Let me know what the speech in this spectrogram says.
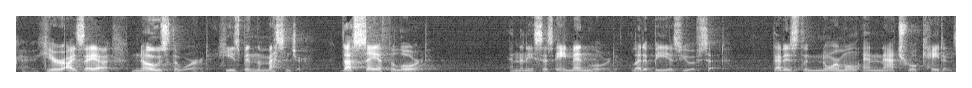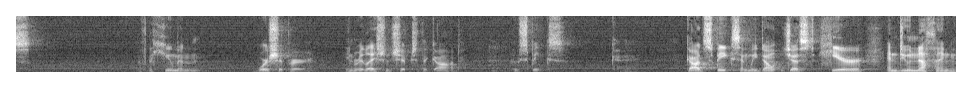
Okay. Here, Isaiah knows the word, he's been the messenger. Thus saith the Lord. And then he says, Amen, Lord. Let it be as you have said. That is the normal and natural cadence of the human worshiper in relationship to the God who speaks. Okay? God speaks, and we don't just hear and do nothing.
